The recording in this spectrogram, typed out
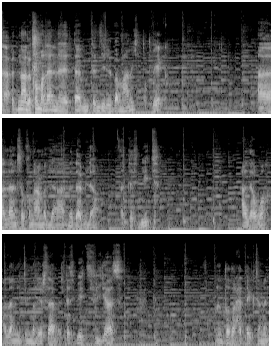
عدنا لكم الآن تم تنزيل البرنامج التطبيق. آه، الآن سوف نعمل نذهب إلى التثبيت. هذا هو الآن يتم الإرسال التثبيت في الجهاز. ننتظر حتى يكتمل.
